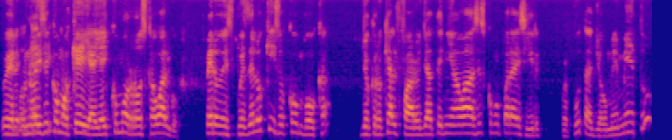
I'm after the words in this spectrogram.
Uno dice como que ahí hay como rosca o algo. Pero después de lo que hizo con Boca, yo creo que Alfaro ya tenía bases como para decir, pues puta, yo me meto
